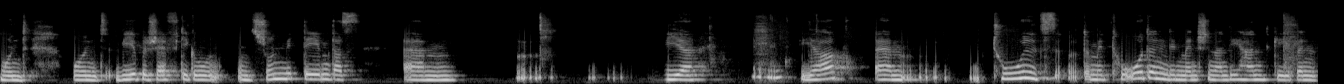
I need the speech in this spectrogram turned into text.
Und, und wir beschäftigen uns schon mit dem, dass ähm, wir ja, ähm, Tools oder Methoden den Menschen an die Hand geben,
